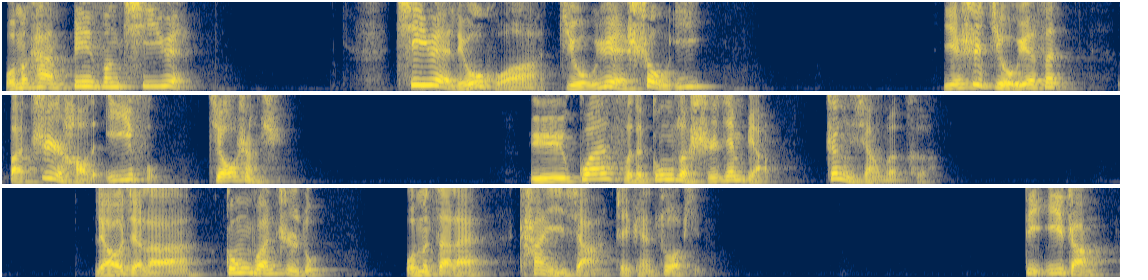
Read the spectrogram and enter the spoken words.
我们看宾风七月，七月流火，九月授衣，也是九月份把制好的衣服。交上去，与官府的工作时间表正相吻合。了解了公关制度，我们再来看一下这篇作品。第一章：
